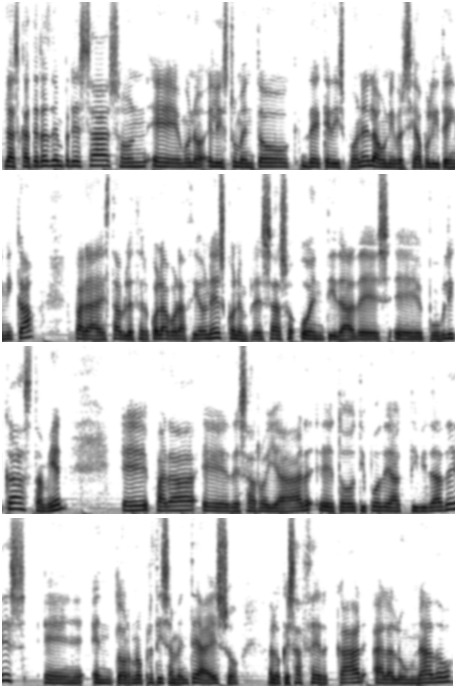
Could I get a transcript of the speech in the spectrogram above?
Las cátedras de empresa son eh, bueno, el instrumento de que dispone la Universidad Politécnica para establecer colaboraciones con empresas o entidades eh, públicas también eh, para desarrollar todo tipo de actividades en torno precisamente a eso, a lo que es acercar al alumnado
